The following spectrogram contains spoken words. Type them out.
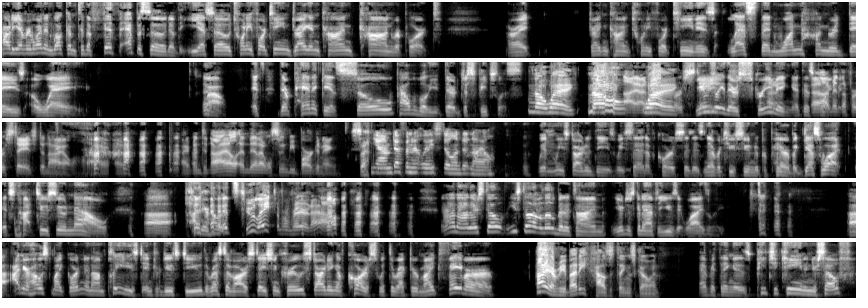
Howdy, everyone, and welcome to the fifth episode of the ESO 2014 Dragon Con Con Report. All right, Dragon Con 2014 is less than 100 days away. Wow. It's their panic is so palpable, you- they're just speechless. No way! No I, I'm in way! the first stage. Usually they're screaming at this Uh, point. I'm in the first stage, denial. I, I, I'm in denial, and then I will soon be bargaining. So Yeah, I'm definitely still in denial. when we started these, we said, of course, it is never too soon to prepare. But guess what? It's not too soon now. Uh, I'm your host. it's too late to prepare now. I know there's still you still have a little bit of time. You're just gonna have to use it wisely. uh, I'm your host, Mike Gordon, and I'm pleased to introduce to you the rest of our station crew, starting, of course, with director Mike Faber. Hi, everybody. How's things going? Everything is peachy keen and yourself.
